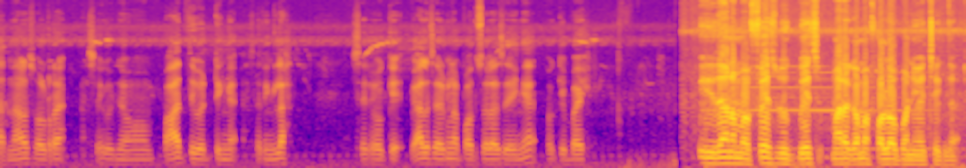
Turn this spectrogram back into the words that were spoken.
அதனால சொல்கிறேன் சரி கொஞ்சம் பார்த்து வெட்டுங்க. சரிங்களா? சரி ஓகே வேலை செய்கிறவங்களா பார்த்து சொல்ல செய்யுங்க. ஓகே பை இதுதான் நம்ம ஃபேஸ்புக் பேஜ் மறக்காமல் ஃபாலோ பண்ணி வச்சுக்கோங்க.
